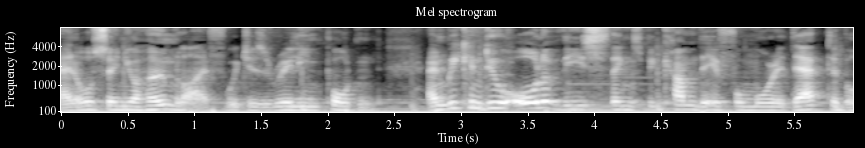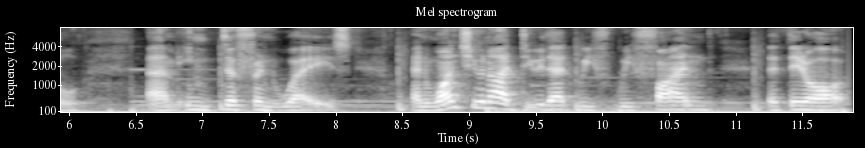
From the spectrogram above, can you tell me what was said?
and also in your home life, which is really important. And we can do all of these things, become therefore more adaptable um, in different ways. And once you and I do that, we, we find that there are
